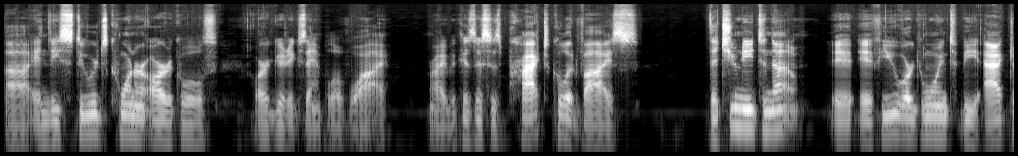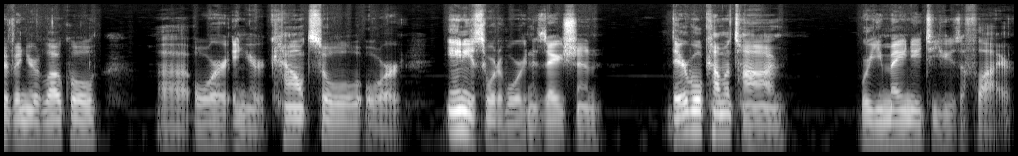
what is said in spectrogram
Uh, and these Stewards Corner articles are a good example of why, right? Because this is practical advice that you need to know. If you are going to be active in your local uh, or in your council or any sort of organization, there will come a time where you may need to use a flyer,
